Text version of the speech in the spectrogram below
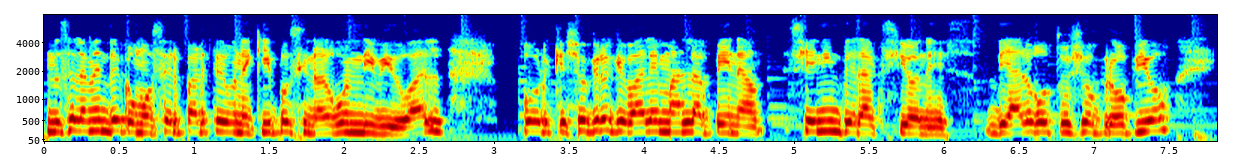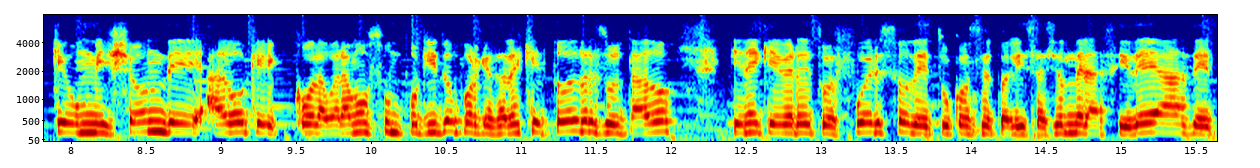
no solamente como ser parte de un equipo, sino algo individual, porque yo creo que vale más la pena 100 interacciones de algo tuyo propio que un millón de algo que colaboramos un poquito, porque sabes que todo el resultado tiene que ver de tu esfuerzo, de tu conceptualización de las ideas, de...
